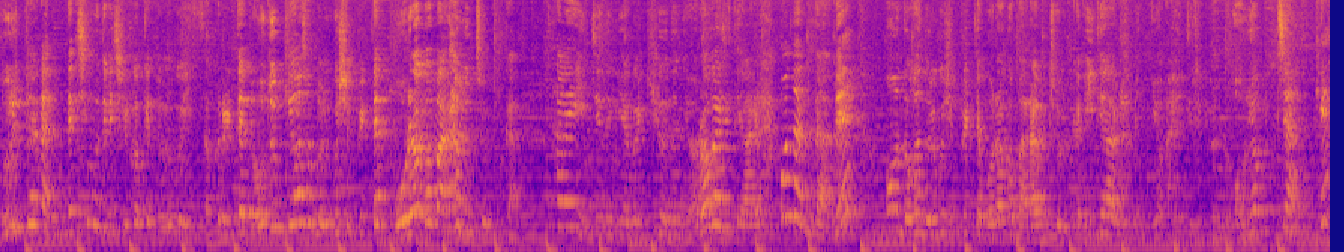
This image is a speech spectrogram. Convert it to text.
놀이터에 갔는데 친구들이 즐겁게 놀고 있어. 그럴 때 너도 끼어서 놀고 싶을 때 뭐라고 말하면 좋을까? 사회 인지 능력을 키우는 여러 가지 대화를 하고 난 다음에 어 너가 놀고 싶을 때 뭐라고 말하면 좋을까 이 대화를 하면요 아이들이 별로 어렵지 않게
